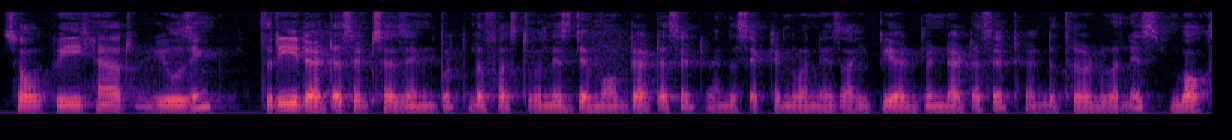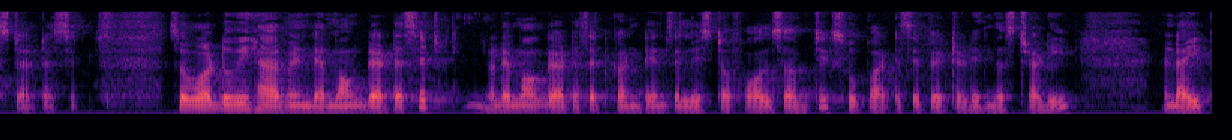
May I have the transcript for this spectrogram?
So we are using three datasets as input. The first one is DEMOG dataset and the second one is IP admin dataset and the third one is box dataset. So what do we have in DEMOG dataset? A dataset contains a list of all subjects who participated in the study and IP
